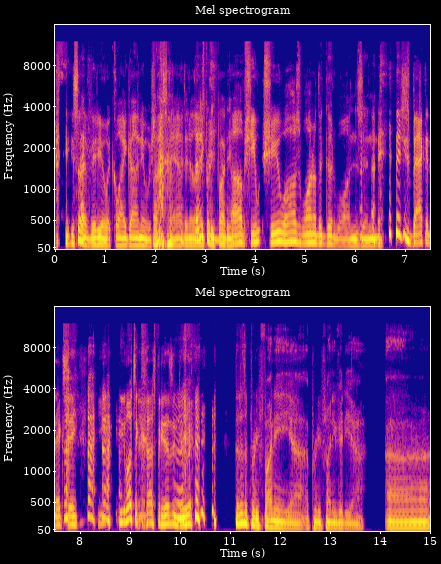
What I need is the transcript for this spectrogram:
you saw that video with Qui Gon and where she was stabbed and that like, is pretty funny. Oh, she she was one of the good ones, and then she's back the next thing. He, he wants to cuss, but he doesn't do it. that is a pretty funny, uh, a pretty funny video. Uh,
